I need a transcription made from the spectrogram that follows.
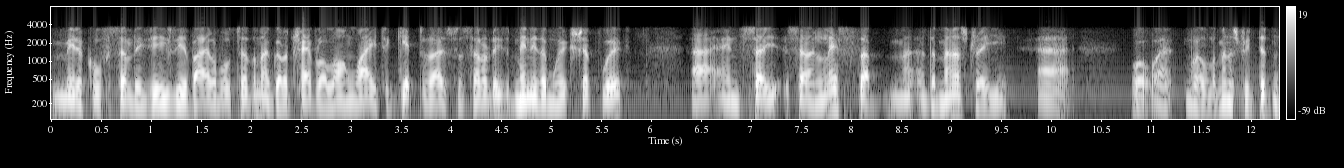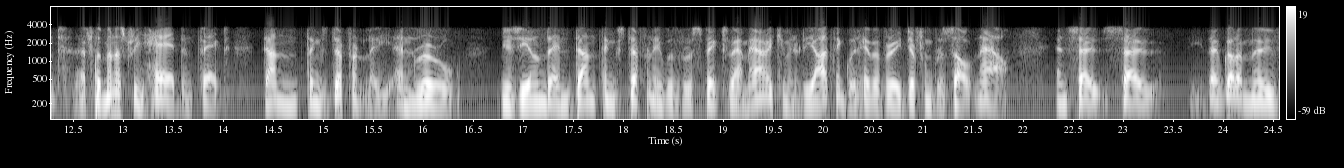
medical facilities easily available to them. They've got to travel a long way to get to those facilities. Many of them work shift work, uh, and so so unless the the ministry, uh, well, uh, well, the ministry didn't. If the ministry had, in fact, done things differently in rural New Zealand and done things differently with respect to our Maori community, I think we'd have a very different result now. And so so they've got to move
